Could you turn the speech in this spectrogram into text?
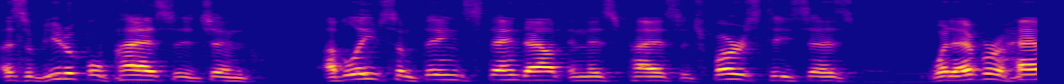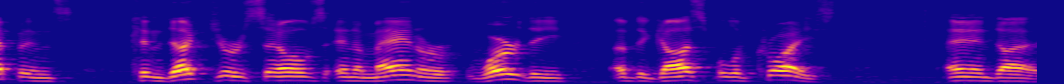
That's a beautiful passage, and I believe some things stand out in this passage. First, he says, Whatever happens, conduct yourselves in a manner worthy of the gospel of Christ. And uh,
